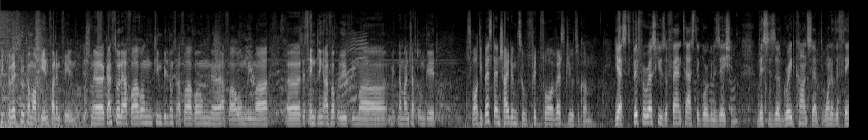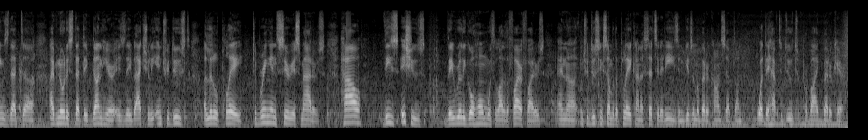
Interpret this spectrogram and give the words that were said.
Fit for Rescue kann man auf jeden Fall empfehlen. Ist eine ganz tolle Erfahrung, Teambildungserfahrung, eine Erfahrung, wie man äh, das Handling einfach übt, wie man mit einer Mannschaft umgeht. Es war die beste Entscheidung, zu Fit for Rescue zu kommen. Yes, Fit for Rescue is a fantastic organization. This is a great concept. One of the things that uh, I've noticed that they've done here is they've actually introduced a little play to bring in serious matters. How these issues, they really go home with a lot of the firefighters and uh, introducing some of the play kind of sets it at ease and gives them a better concept on what they have to do to provide better care.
